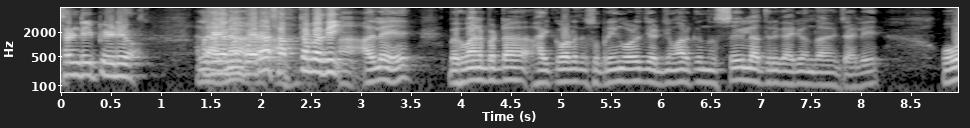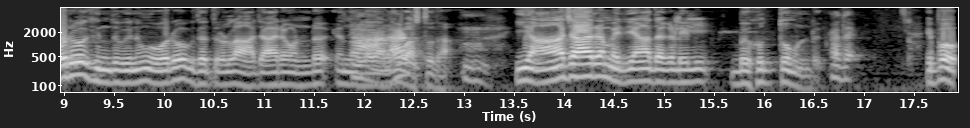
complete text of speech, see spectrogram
എസ് എൻ ഡി പിയുടെയോ പോരാ സപ്തപതി. അതിലെ ബഹുമാനപ്പെട്ട ഹൈക്കോടതി സുപ്രീം കോടതി ജഡ്ജിമാർക്ക് നിശ്ചയമില്ലാത്തൊരു കാര്യം എന്താണെന്ന് വെച്ചാൽ ഓരോ ഹിന്ദുവിനും ഓരോ വിധത്തിലുള്ള ആചാരമുണ്ട് എന്നുള്ളതാണ് വസ്തുത. ഈ ആചാര മര്യാദകളിൽ ബഹുത്വമുണ്ട്. അതെ. ഇപ്പോൾ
